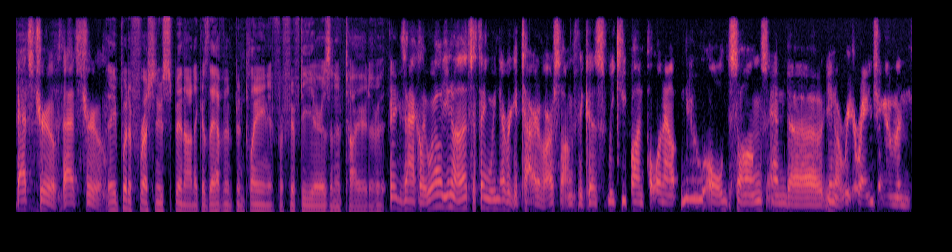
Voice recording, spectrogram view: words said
That's true. That's true. They put a fresh new spin on it because they haven't been playing it for 50 years and are tired of it. Exactly. Well, you know, that's the thing. We never get tired of our songs because we keep on pulling out new old songs and, uh, you know, rearranging them and,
